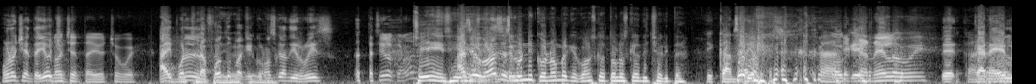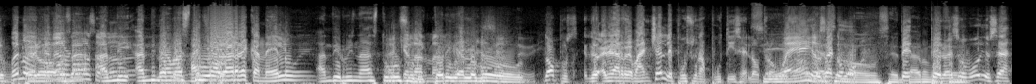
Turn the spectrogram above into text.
Un 88. 1.88, güey. Ahí ponle la foto para que 1.88, conozcan a Andy Ruiz. ¿Sí lo conoces? Sí, sí. Ah, ¿sí lo conoces? Es el único nombre que conozco de todos los que han dicho ahorita. Y Canelo. Ok. De Canelo, güey. De Canelo. Bueno, de Canelo o sea, no vamos a hablar. Andy, Andy nada más Hay tuvo... que hablar de Canelo, güey. Andy Ruiz nada más tuvo su victoria y ya luego... No, pues en la revancha le puso una putiza el otro güey. o sea, se como. pero a eso voy, o sea,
